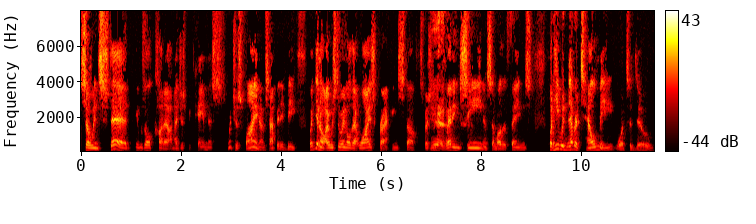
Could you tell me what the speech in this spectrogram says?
So instead, it was all cut out, and I just became this, which is fine. I was happy to be, but you know, I was doing all that wisecracking stuff, especially Yeah. the wedding scene and some other things. But he would never tell me what to do,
